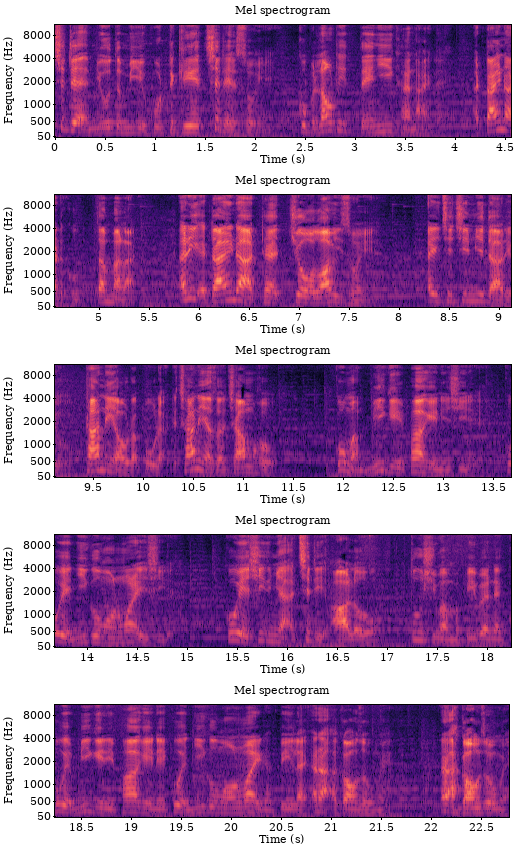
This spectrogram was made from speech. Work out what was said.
ချစ်တဲ့အမျိုးသမီးကိုကိုတကယ်ချစ်တယ်ဆိုရင်ကိုဘယ်လောက်ထိတင်းကြီးခံနိုင်လဲအတိုင်းတာတစ်ခုသတ်မှတ်လိုက်အဲ့ဒီအတိုင်းတာထက်ကျော်သွားပြီဆိုရင်အဲ့ဒီချစ်ချင်းမြတ်တာတွေကိုတခြားနေရာကိုတော့ပို့လိုက်တခြားနေရာဆိုတာတခြားမဟုတ်ကို့မှာမိခင်ဖခင်တွေရှိတယ်ကိုယ့်ရဲ့ညီကိုမောင်နှမတွေရှိတယ်ကိုယ့်ရဲ့ရှိသမျှအချစ်တွေအားလုံးသူ့ရှိမှမပေးဘဲနဲ့ကိုယ့်ရဲ့မိခင်တွေဖခင်တွေကိုယ့်ရဲ့ညီကိုမောင်နှမတွေတာပေးလိုက်အဲ့ဒါအကောင်ဆုံးပဲ အဲ့ဒါအကောင်းဆုံးပဲ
